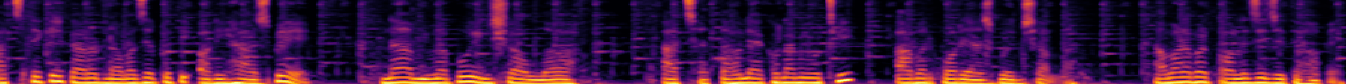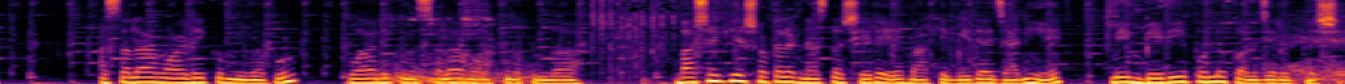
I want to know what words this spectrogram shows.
আজ থেকে কারোর নামাজের প্রতি অনীহা আসবে? না মিমাপু ইনশাআল্লাহ। আচ্ছা তাহলে এখন আমি উঠি, আবার পরে আসব ইনশাল্লাহ আমার আবার কলেজে যেতে হবে। আসসালামু আলাইকুম মিমাপু ওয়ালাইকুম আসসালাম রহমতুল্লাহ। বাসায় গিয়ে সকালের নাস্তা সেরে মাকে বিদায় জানিয়ে মিম বেরিয়ে পড়ল কলেজের উদ্দেশ্যে।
